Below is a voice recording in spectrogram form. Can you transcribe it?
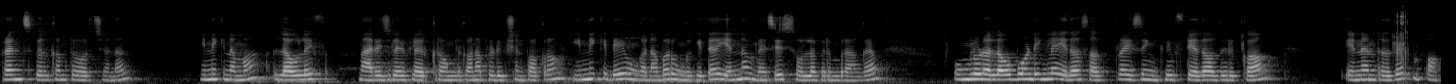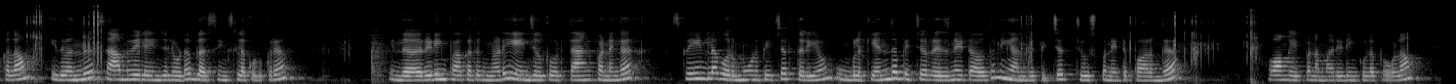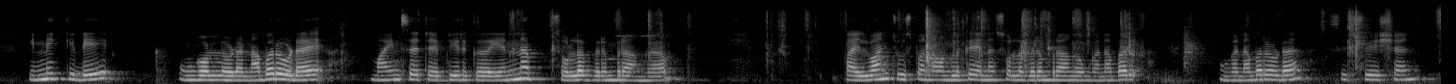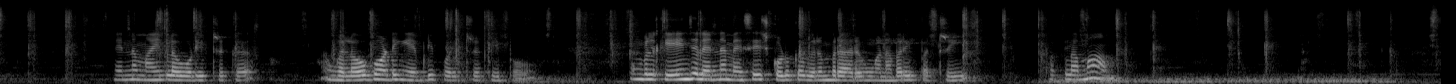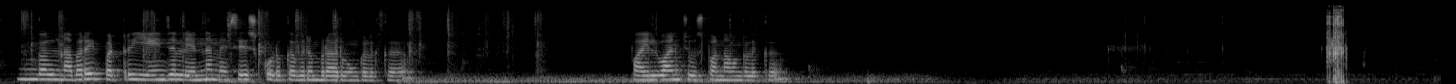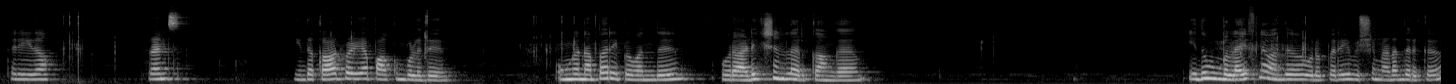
Friends welcome to our channel இன்றைக்கி நம்ம love life marriage லைஃப்பில் இருக்கிறவங்களுக்கான ப்ரொடிக்ஷன் பார்க்குறோம். இன்றைக்கி டே உங்கள் நபர் உங்ககிட்ட என்ன மெசேஜ் சொல்ல விரும்புகிறாங்க உங்களோட லவ் பாண்டிங்கில் ஏதாவது சர்ப்ரைசிங் கிஃப்ட் ஏதாவது இருக்கா? என்னன்றது பார்க்கலாம். இது வந்து சாமுவேல் ஏஞ்சலோட பிளஸ்ஸிங்ஸில் கொடுக்குறேன். இந்த ரீடிங் பார்க்கறதுக்கு முன்னாடி ஏஞ்சலுக்கு ஒரு தேங்க் பண்ணுங்கள் ஸ்க்ரீனில் ஒரு மூணு பிக்சர் தெரியும். உங்களுக்கு எந்த பிக்சர் ரெசனேட் ஆகுதோ நீங்கள் அந்த பிக்சர் சூஸ் பண்ணிவிட்டு பாருங்கள் வாங்க இப்போ நம்ம ரீடிங்குள்ளே போகலாம். இன்றைக்கி டே உங்களோட நபரோட மைண்ட் செட் எப்படி இருக்குது என்ன சொல்ல விரும்புகிறாங்க பைல்வான் சூஸ் பண்ணவங்களுக்கு என்ன சொல்ல விரும்புகிறாங்க உங்கள் நபர் உங்கள் நபரோட சுச்சுவேஷன் என்ன மைண்டில் ஓடிட்டுருக்கு? உங்கள் லவ் பாண்டிங் எப்படி போயிட்டுருக்கு இப்போது உங்களுக்கு ஏஞ்சல் என்ன மெசேஜ் கொடுக்க விரும்புகிறாரு உங்கள் நபரை பற்றி. பார்க்கலாமா? உங்கள் நபரை பற்றி ஏஞ்சல் என்ன மெசேஜ் கொடுக்க விரும்புகிறாரு உங்களுக்கு? பயில்வான் சூஸ் பண்ணவங்களுக்கு. தெரியுதா? ஃப்ரெண்ட்ஸ் இந்த கார்டு வழியாக பார்க்கும் பொழுது உங்கள் நபர் இப்போ வந்து ஒரு அடிக்ஷனில் இருக்காங்க. இது உங்கள் லைஃப்பில் வந்து ஒரு பெரிய விஷயம் நடந்திருக்கு.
